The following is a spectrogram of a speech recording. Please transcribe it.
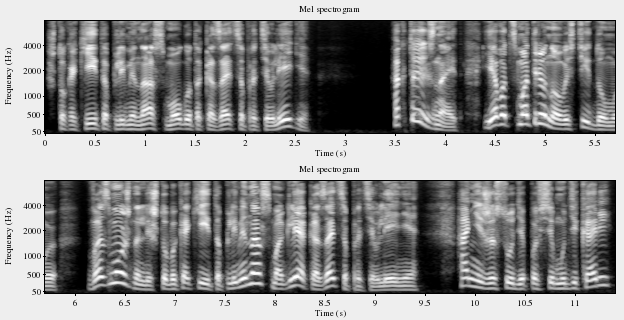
Что какие-то племена смогут оказать сопротивление? А кто их знает? Я вот смотрю новости и думаю, возможно ли, чтобы какие-то племена смогли оказать сопротивление? Они же, судя по всему, дикари.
